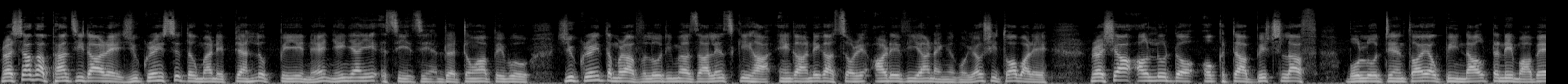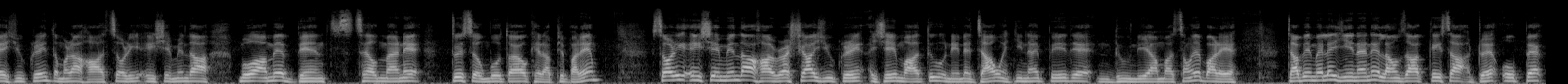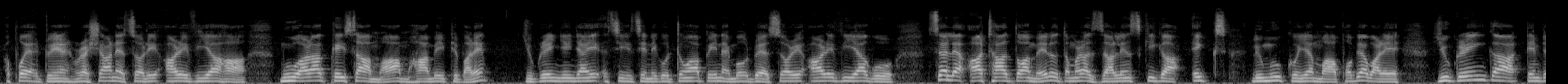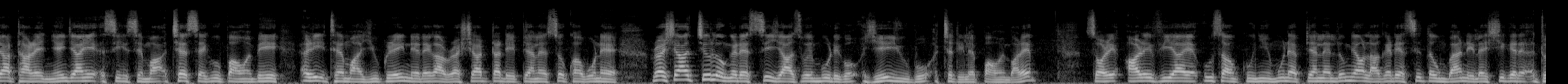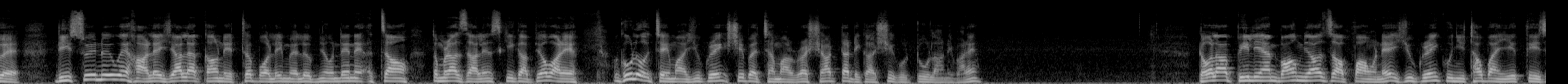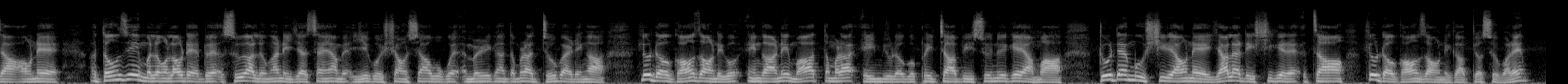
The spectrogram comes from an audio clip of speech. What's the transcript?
ရုရှားကဖမ်းဆီးထားတဲ့ယူကရိန်းစစ်သုံးပန်းတွေပြန်လွှတ်ပေးရေးနဲ့ငြိမ်းချမ်းရေးအစီအစဉ်အတွက်တွန်းအားပေးဖို့ယူကရိန်းသမ္မတဗလိုဒီမာဇာလင်စကီဟာအင်္ဂါနေ့ကဆော်ဒီအာရေဗီးယားနိုင်ငံကိုရောက်ရှိသွားပါတယ်။ရုရှားအောက်လွှတ်တော်ဥက္ကဋ္ဌဘစ်ချ်လာဖ်ဘိုလိုဒင်သွားရောက်ပြီးနောက်တနေ့မှာပဲယူကရိန်းသမ္မတဟာဆော်ဒီအိမ်ရှင်မင်းသားမိုဟာမက်ဘင်ဆယ်မန်နဲ့တွေ့ဆုံဖို့သွားရောက်ခဲ့တာဖြစ်ပါတယ်။ sorry အိမ်ရှင်မင်းသားဟာရုရှားယူကရိန်းအရေးမှာသူ့အနေနဲ့ဂျားဝင်ညှိနှိုင်းပေးတဲ့သူနေရာမှာဆောင်ရွက်ပါတယ်။ ဒါပေမဲ့လည်းရေနံနဲ့လောင်စာကိစ္စအတွက် OPEC အဖွဲ့အတွင်းရုရှားနဲ့ Saudi Arabia ဟာမူဝါဒကိစ္စမှာမဟာမိတ်ဖြစ်ပါတယ်။ယူကရိန်းငြိမ်းချမ်းရေးအစီအစဉ်တွေကိုတွန်းအားပေးနိုင်ဖို့အတွက် Saudi Arabia ကိုဆက်လက်အားထားသွားမယ်လို့သမ္မတ Zelensky က X လူမှုကွန်ရက်မှာဖော်ပြပါတယ်။ယူကရိန်းကတင်ပြထားတဲ့ငြိမ်းချမ်းရေးအစီအစဉ်မှာအချက်၁၀ခုပါဝင်ပြီးအဲ့ဒီအထက်မှာယူကရိန်းနယ်တွေကရုရှားတပ်တွေပြန်လည်ဆုတ်ခွာဖို့နဲ့ရုရှားကျူးလွန်ခဲ့တဲ့စစ်ရာဇဝတ်မှုတွေကိုအရေးယူဖို့အချက်တွေလည်းပါဝင်ပါတယ်။ Saudi Arabia ရဲ့ဥဆောင်ကူညီမှုနဲ့ပြန်လည်လွတ်မြောက်လာခဲ့တဲ့စစ်သုံးပန်းတွေလည်းရှိခဲ့တဲ့အတွက်ဒီဆွေးနွေးပွဲဟာလည်းရလဒ်ကောင်းတွေထွက်ပေါ်လိမ့်မယ်လို့မျှော်လင့်တဲ့အကြောင်းသမ္မတဇာလင်စကီကပြောပါတယ်အခုလိုအချိန်မှာယူကရိန်းအရှေ့ဘက်ခြမ်းမှာရုရှားတပ်တွေကရှေ့ကိုတိုးလာနေပါတယ်။ ဒေါ်လာဘီလီယံပေါင်းများစွာပါဝင်တဲ့ ယူကရိန်းကူညီထောက်ပံ့ရေးသေချာအောင်နဲ့အသုံးစရိတ်မလုံလောက်တဲ့အတွက်အစိုးရလုပ်ငန်းတွေရပ်ဆိုင်းရမယ့်အရေးကိုရှောင်ရှားဖို့ကအမေရိကန်သမ္မတဂျိုးဘိုင်ဒန်ကလွှတ်တော်ခေါင်းဆောင်တွေကိုအင်ကာနေ့မှာသမ္မတအိမ်မြူတော်ကိုဖိတ်ကြားပြီးဆွေးနွေးခဲ့ရမှာတိုးတက်မှုရှိတဲ့အကြောင်းနဲ့ရလဒ်တွေရှိခဲ့တဲ့အကြောင်းလွှတ်တော်ခေါင်းဆောင်တွေကပြောဆိုပါတယ်။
